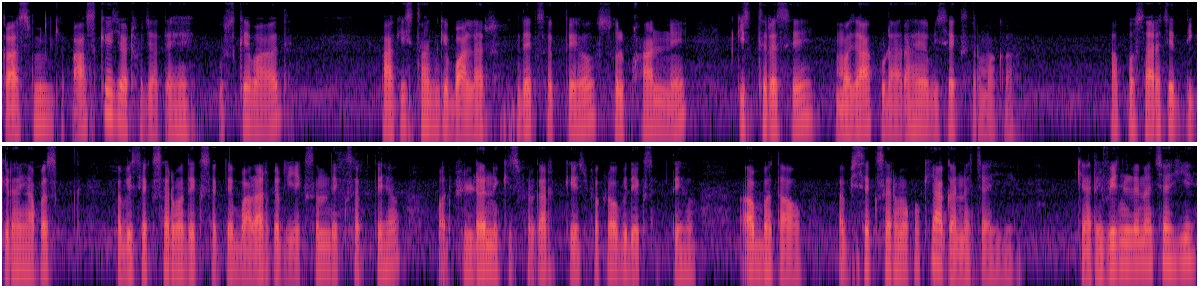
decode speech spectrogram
काश्मीर के पास कैच आउट हो जाते हैं। उसके बाद पाकिस्तान के बॉलर, देख सकते हो, सुल्फान ने किस तरह से मज़ाक उड़ा रहा है अभिषेक शर्मा का। आपको सारा चीज़ दिख रहा है यहाँ पर। अभिषेक शर्मा देख सकते हो, बॉलर का रिएक्शन देख सकते हो और फील्डर ने किस प्रकार कैच पकड़ा वो भी देख सकते हो। अब बताओ, अभिषेक शर्मा को क्या करना चाहिए? क्या रिवेंज लेना चाहिए?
